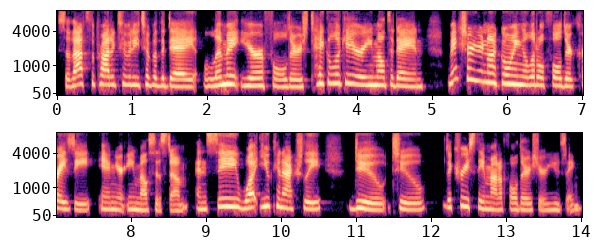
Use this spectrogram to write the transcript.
So that's the productivity tip of the day. Limit your folders. Take a look at your email today and make sure you're not going a little folder crazy in your email system and see what you can actually do to decrease the amount of folders you're using.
